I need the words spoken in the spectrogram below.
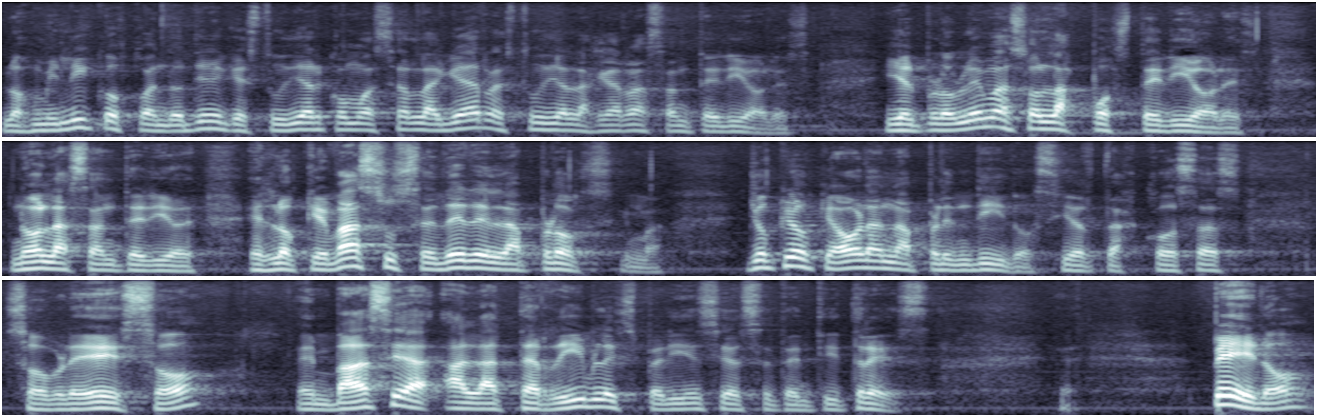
Los milicos cuando tienen que estudiar cómo hacer la guerra, estudian las guerras anteriores. Y el problema son las posteriores, no las anteriores. Es lo que va a suceder en la próxima. Yo creo que ahora han aprendido ciertas cosas sobre eso en base a, la terrible experiencia del 73. Pero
